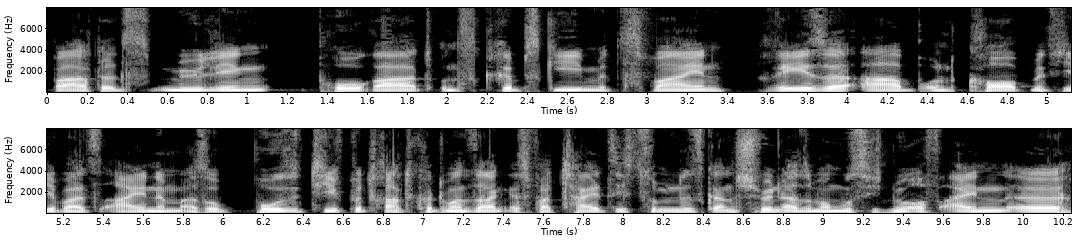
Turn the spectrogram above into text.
Bartels, Mühling Porat und Skripski mit zweien, Rese, Arp und Korb mit jeweils einem. Also positiv betrachtet könnte man sagen, es verteilt sich zumindest ganz schön. Also man muss sich nur auf einen äh,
